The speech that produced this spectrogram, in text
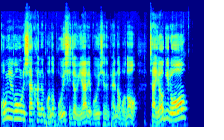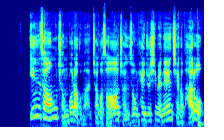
010으로 시작하는 번호 보이시죠? 위아래 보이시는 배너 번호. 자, 여기로 인성 정보라고만 적어서 전송해 주시면은 제가 바로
